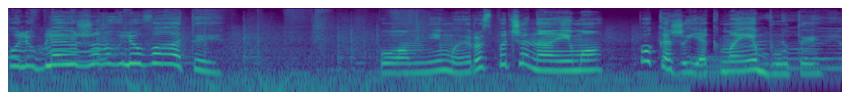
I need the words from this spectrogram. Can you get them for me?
полюбляю жонглювати. Помні, ми розпочинаємо. Покажи, як має бути.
